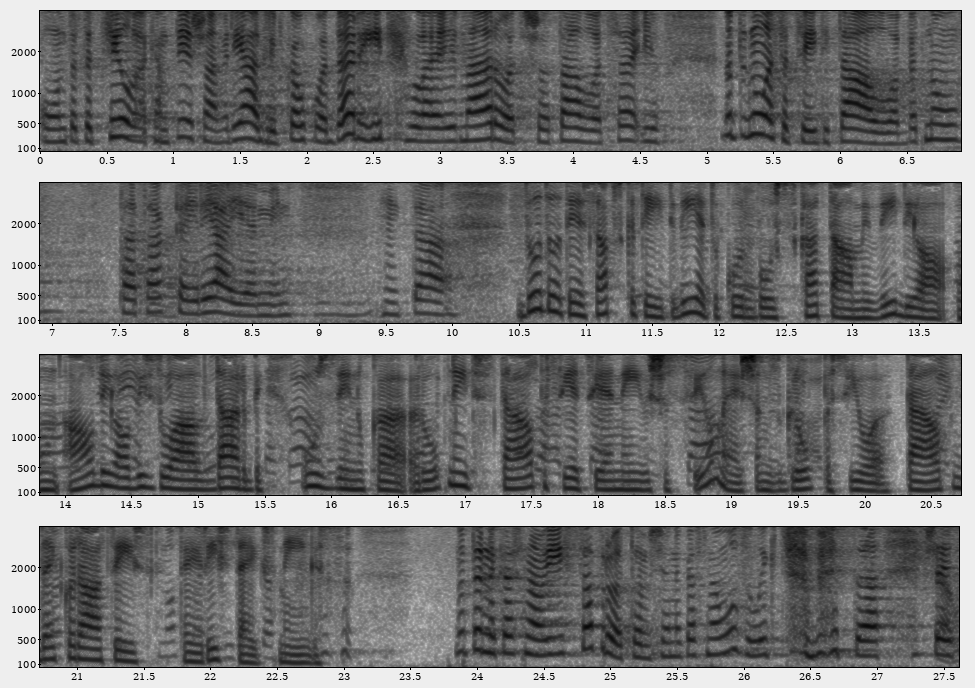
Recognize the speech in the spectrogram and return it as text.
Un tad, tad cilvēkam tiešām ir jāgrib kaut ko darīt, lai mērotu šo tālo ceļu nu, nosacīti tālo, bet nu, tā tā kā ir jāiemina. Tā. Dodoties apskatīt vietu, kur būs skatāmi video un audiovizuāli darbi, uzzinu, ka rūpnīcas telpas iecienījušas filmēšanas grupas, jo telpu dekorācijas te ir izteiksmīgas. Nu, te nekas nav īsti saprotams, ja nekas nav uzlikts. Bet uh, šeit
